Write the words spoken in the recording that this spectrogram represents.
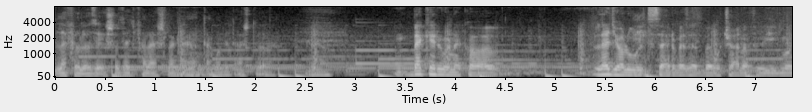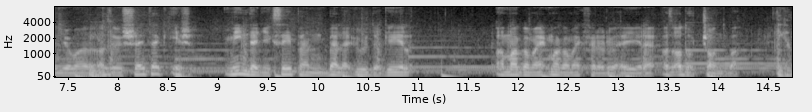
lefölözés, ez egy felesleges eltávolítás tőle. Bekerülnek a legyalult szervezetbe, bocsánat, hogy így mondjam, az őssejtek, és mindegyik szépen beleüldögél a maga, maga megfelelő helyére, az adott csontba. Igen.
